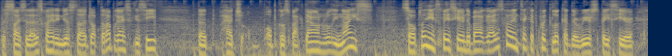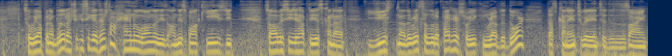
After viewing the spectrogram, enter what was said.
the size of that. Let's go ahead and just uh, drop that up, guys. You can see the hatch up goes back down, really nice. So plenty of space here in the back, guys. Let's go ahead and take a quick look at the rear space here. So we open up the door. As you can see, guys, there's no handle on these on these small keys. You, so obviously you have to just kind of use. Now there is a little pad here so you can grab the door. That's kind of integrated into the design.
